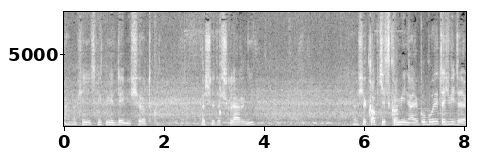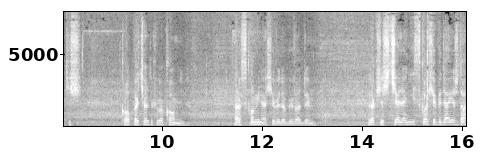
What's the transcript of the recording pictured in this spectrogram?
Tam się nic nie, nie dymi w środku. Weszły do szklarni. Tam się kopci z komina, ale u góry coś widzę jakiś kopeć, ale to chyba komin. A, z komina się wydobywa dym. Jak się ściele nisko, się wydaje, że to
